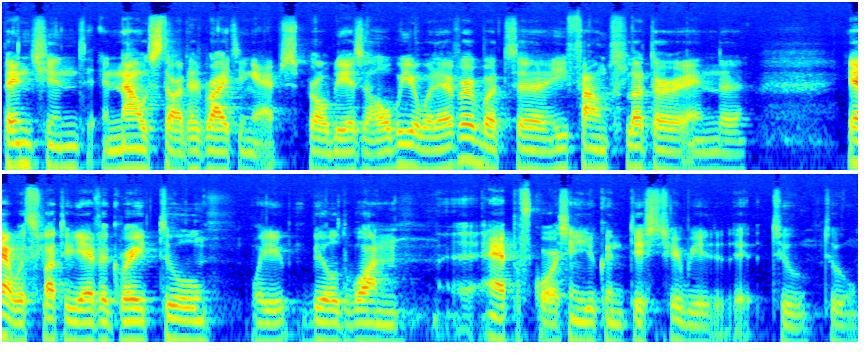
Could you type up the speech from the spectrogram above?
pensioned and now started writing apps, probably as a hobby or whatever. But uh, he found Flutter, and uh, yeah, with Flutter you have a great tool where you build one uh, app, of course, and you can distribute it to to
